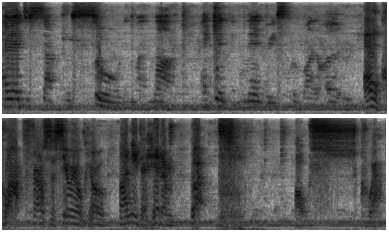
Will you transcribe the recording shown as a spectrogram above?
I like to suck the soul in my mouth and get the memories from my own. Oh crap! There's a serial killer. I need to hit him. Ah! Oh crap.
